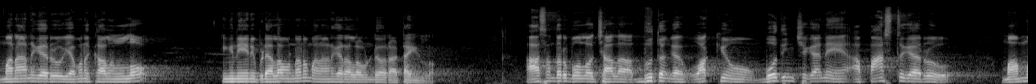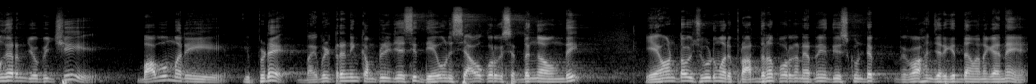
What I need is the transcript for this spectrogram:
మా నాన్నగారు యవన కాలంలో ఇంక నేను ఇప్పుడు ఎలా ఉన్నానో మా నాన్నగారు అలా ఉండేవారు ఆ టైంలో. ఆ సందర్భంలో చాలా అద్భుతంగా వాక్యం బోధించగానే ఆ పాస్టర్ గారు మా అమ్మగారిని చూపించి బాబు మరి ఇప్పుడే బైబిల్ ట్రైనింగ్ కంప్లీట్ చేసి దేవుని సేవ కొరకు సిద్ధంగా ఉంది. ఏమంటావు చూడు మరి ప్రార్థనాపూర్వక నిర్ణయం తీసుకుంటే వివాహం జరిగిద్దాం అనగానే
